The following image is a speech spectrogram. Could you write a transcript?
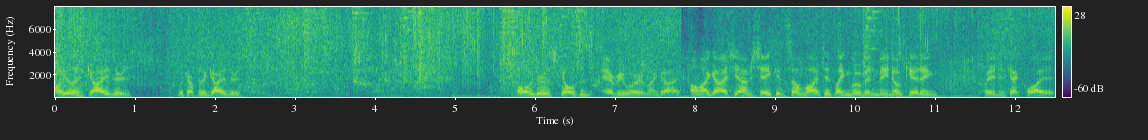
Oh, yo, there's geysers. Look out for the geysers. Oh, there's skeletons everywhere, my guy. Oh my gosh, yeah, I'm shaking so much, it's like moving me, no kidding. Wait, it just got quiet.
